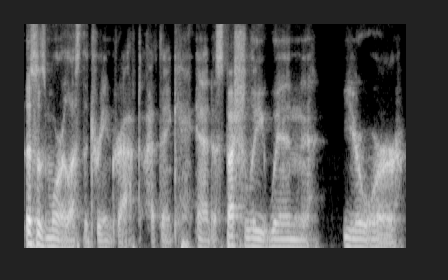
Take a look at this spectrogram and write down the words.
this was more or less the dream draft, I think. And especially when you're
